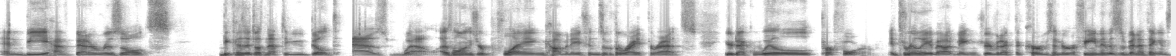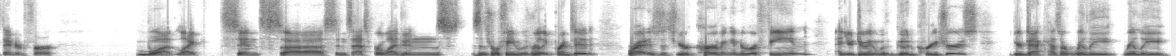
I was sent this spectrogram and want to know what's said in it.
and b have better results because it doesn't have to be built as well. As long as you're playing combinations of the right threats, your deck will perform. It's really about making sure you have deck that curves into Raffine, and this has been a thing in standard for what like since uh since Esper Legends since Raffine was really printed, right? Is just you're curving into Raffine and you're doing it with good creatures, your deck has a really, really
